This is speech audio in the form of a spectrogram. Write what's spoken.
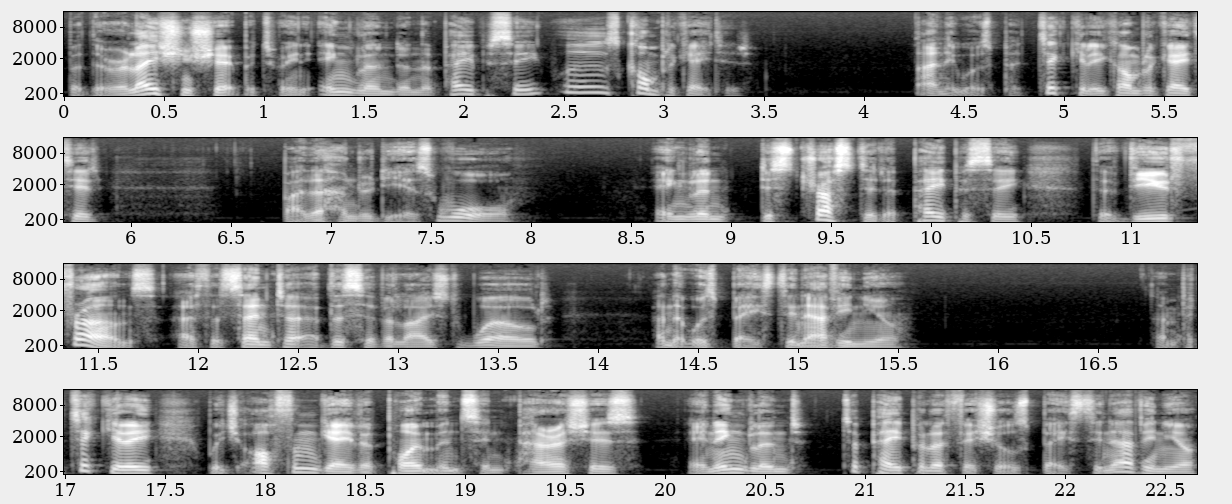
But the relationship between England and the papacy was complicated, and it was particularly complicated by the Hundred Years' War. England distrusted a papacy that viewed France as the centre of the civilized world and that was based in Avignon and particularly which often gave appointments in parishes in England to papal officials based in Avignon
